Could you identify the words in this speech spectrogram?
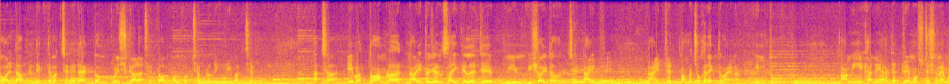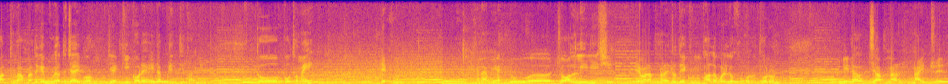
জলটা আপনি দেখতে পাচ্ছেন, এটা একদম পরিষ্কার আছে, টলমল করছে, আপনারা দেখতেই পাচ্ছেন। আচ্ছা এবার তো আমরা নাইট্রোজেন সাইকেলের যে বিষয়টা হচ্ছে, নাইট্রেট। নাইট্রেট তো আমরা চোখে দেখতে পাই না, কিন্তু আমি এখানে একটা ডেমনস্ট্রেশনের মাধ্যমে আপনাদেরকে বোঝাতে চাইব যে কি করে এটা বৃদ্ধি পায়। তো প্রথমেই দেখুন, এখানে আমি একটু জল নিয়ে নিয়েছি। এবার আপনারা একটু দেখুন, ভালো করে লক্ষ্য করুন। ধরুন, এটা হচ্ছে আপনার নাইট্রেট।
